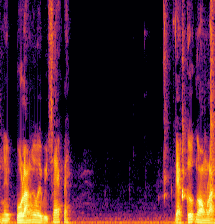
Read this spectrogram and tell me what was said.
Này, vô lăng nó bị sát đây. Đẹp cước ngon lành.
